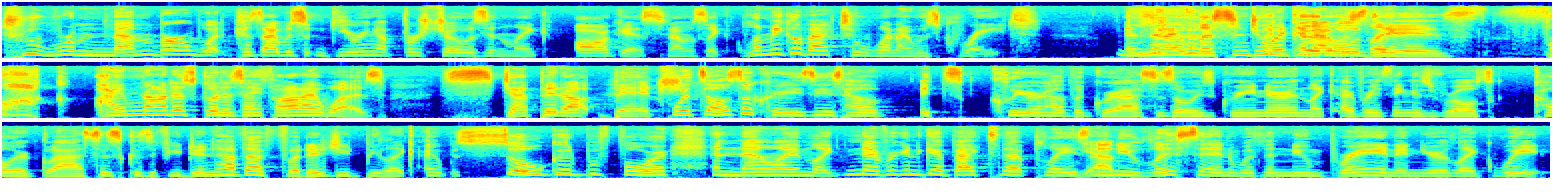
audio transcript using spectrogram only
to remember what because I was gearing up for shows in like August, and I was like, let me go back to when I was great. And then I listened to it, and I was like, days. fuck, I'm not as good as I thought I was. Step it up, bitch. What's also crazy is how it's clear how the grass is always greener and like everything is rose colored glasses. Because if you didn't have that footage, you'd be like, I was so good before, and now I'm like never gonna get back to that place. Yep. And you listen with a new brain, and you're like, wait,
